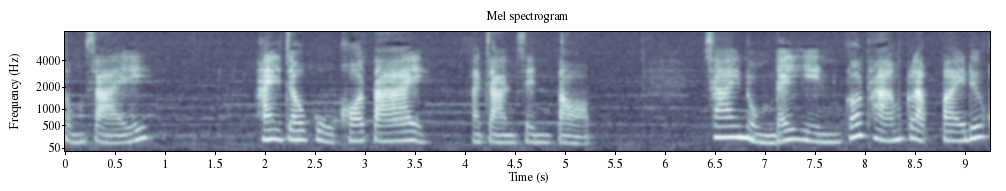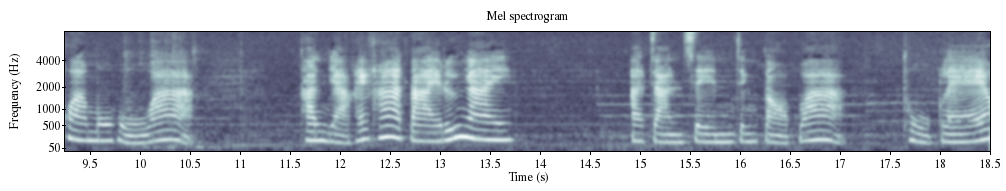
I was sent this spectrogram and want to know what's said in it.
สงสัย ให้เจ้าผูกคอตาย อาจารย์เซนตอบ ชายหนุ่มได้ยินก็ถามกลับไปด้วยความโมโหว่า ท่านอยากให้ข้าตายหรือไง อาจารย์เซนจึงตอบว่า ถูกแล้ว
